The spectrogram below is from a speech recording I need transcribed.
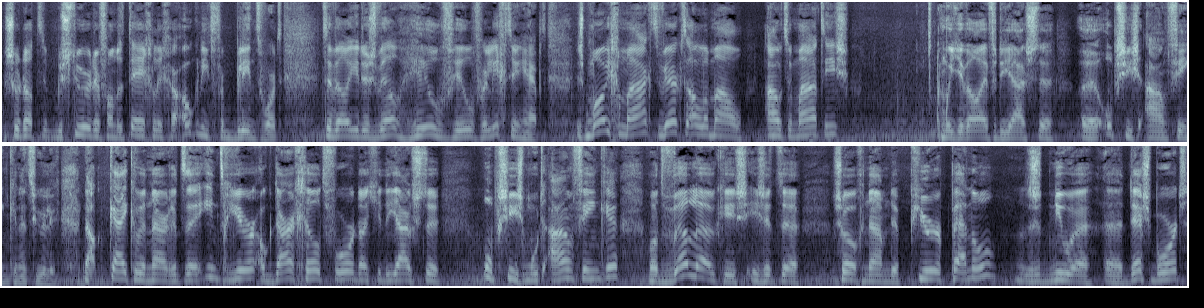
zodat de bestuurder van de tegenligger ook niet verblind wordt. Terwijl je dus wel heel veel verlichting hebt. Is mooi gemaakt, werkt allemaal automatisch. Moet je wel even de juiste uh, opties aanvinken natuurlijk. Nou, kijken we naar het uh, interieur. Ook daar geldt voor dat je de juiste opties moet aanvinken. Wat wel leuk is, is het uh, zogenaamde Pure Panel. Dat is het nieuwe dashboard.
